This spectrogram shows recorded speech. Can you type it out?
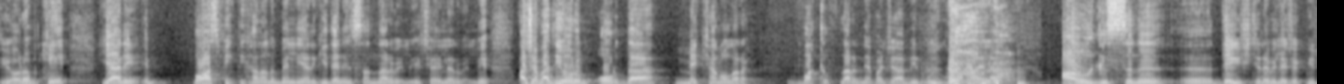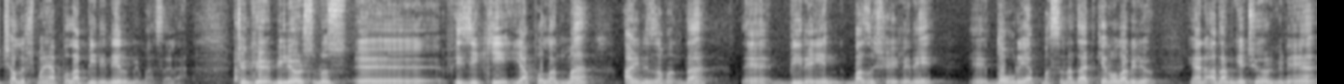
diyorum ki yani e, Boğaz piknik alanı belli yani giden insanlar belli, şeyler belli. Acaba diyorum orada mekan olarak vakıfların yapacağı bir uygulamayla algısını e, değiştirebilecek bir çalışma yapılabilir mi mesela? Çünkü biliyorsunuz e, fiziki yapılanma aynı zamanda e, bireyin bazı şeyleri e, doğru yapmasına da etken olabiliyor. Yani adam geçiyor güneye,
